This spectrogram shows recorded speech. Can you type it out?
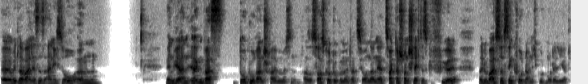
äh, mittlerweile ist es eigentlich so, ähm, wenn wir an irgendwas Doku ranschreiben müssen, also Source Code Dokumentation, dann erzeugt das schon ein schlechtes Gefühl, weil du weißt, du hast den Code noch nicht gut modelliert.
